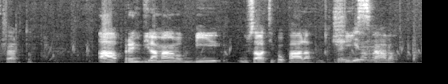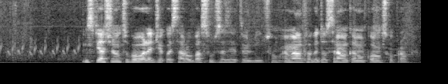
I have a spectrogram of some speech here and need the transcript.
Certo. A. Prendi la mano. B. Usa tipo pala. C. Prendi la Scava. mano. Mi spiace, non so proprio leggere questa roba, scusa se ti ho illuso. È un alfabeto strano che non conosco proprio.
